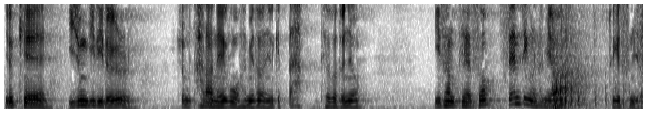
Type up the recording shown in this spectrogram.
이렇게 이중 길이를 좀 갈아내고 하면은 이렇게 딱 되거든요. 이 상태에서 샌딩을 하면 되겠습니다.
